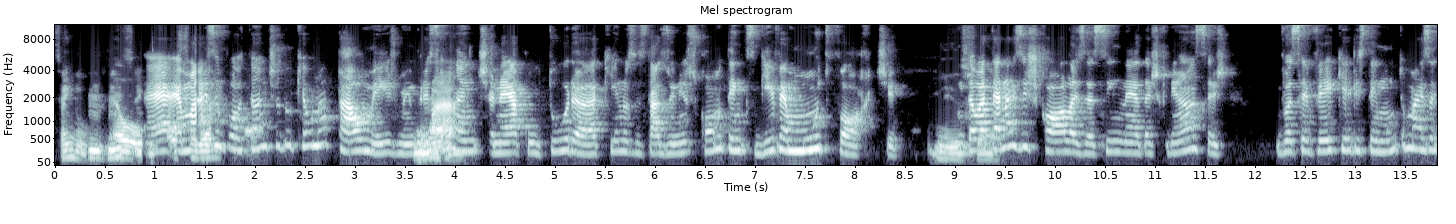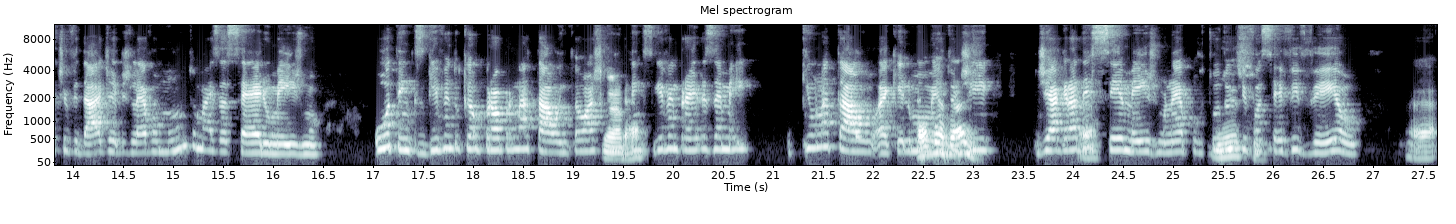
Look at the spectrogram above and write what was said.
sem dúvida. Uhum. É, o, é, é, mais importante do que o Natal mesmo. É impressionante, né? A cultura aqui nos Estados Unidos com o Thanksgiving é muito forte. Isso, então, é. até nas escolas, assim, né, das crianças, você vê que eles têm muito mais atividade, eles levam muito mais a sério mesmo o Thanksgiving do que o próprio Natal. Então, acho que é. o Thanksgiving para eles é meio que o Natal, é aquele é momento de, de agradecer mesmo, né, por tudo Isso. que você viveu. É.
